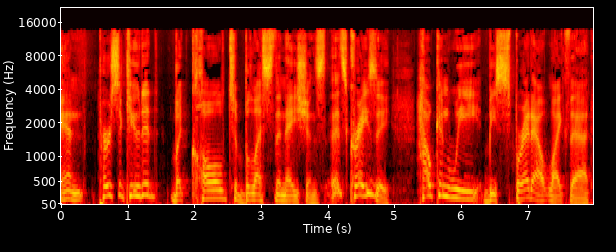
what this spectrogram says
And persecuted but called to bless the nations. It's crazy. How can we be spread out like that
